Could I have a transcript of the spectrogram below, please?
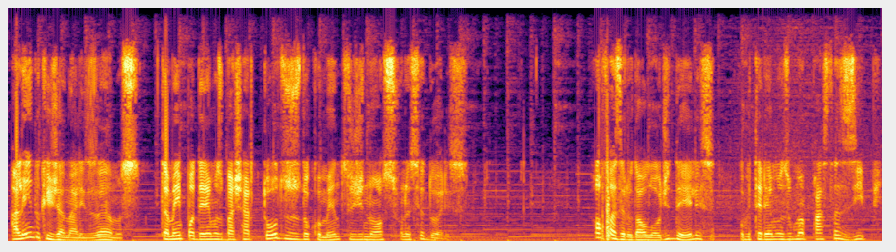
Além do que já analisamos, também poderemos baixar todos os documentos de nossos fornecedores. Ao fazer o download deles, obteremos uma pasta zip,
